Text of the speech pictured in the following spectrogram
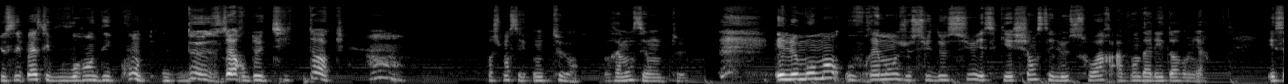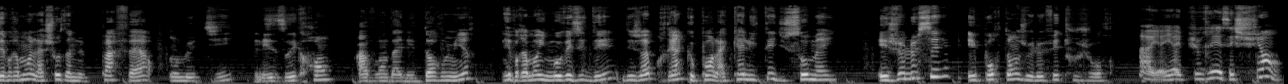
Je sais pas si vous vous rendez compte. Deux heures de TikTok. Oh Franchement, c'est honteux. Hein. Vraiment, c'est honteux. Et le moment où vraiment je suis dessus et ce qui est chiant, c'est le soir avant d'aller dormir. Et c'est vraiment la chose à ne pas faire, on le dit, les écrans avant d'aller dormir est vraiment une mauvaise idée, déjà rien que pour la qualité du sommeil. Et je le sais, et pourtant je le fais toujours. Aïe aïe aïe, purée, c'est chiant.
